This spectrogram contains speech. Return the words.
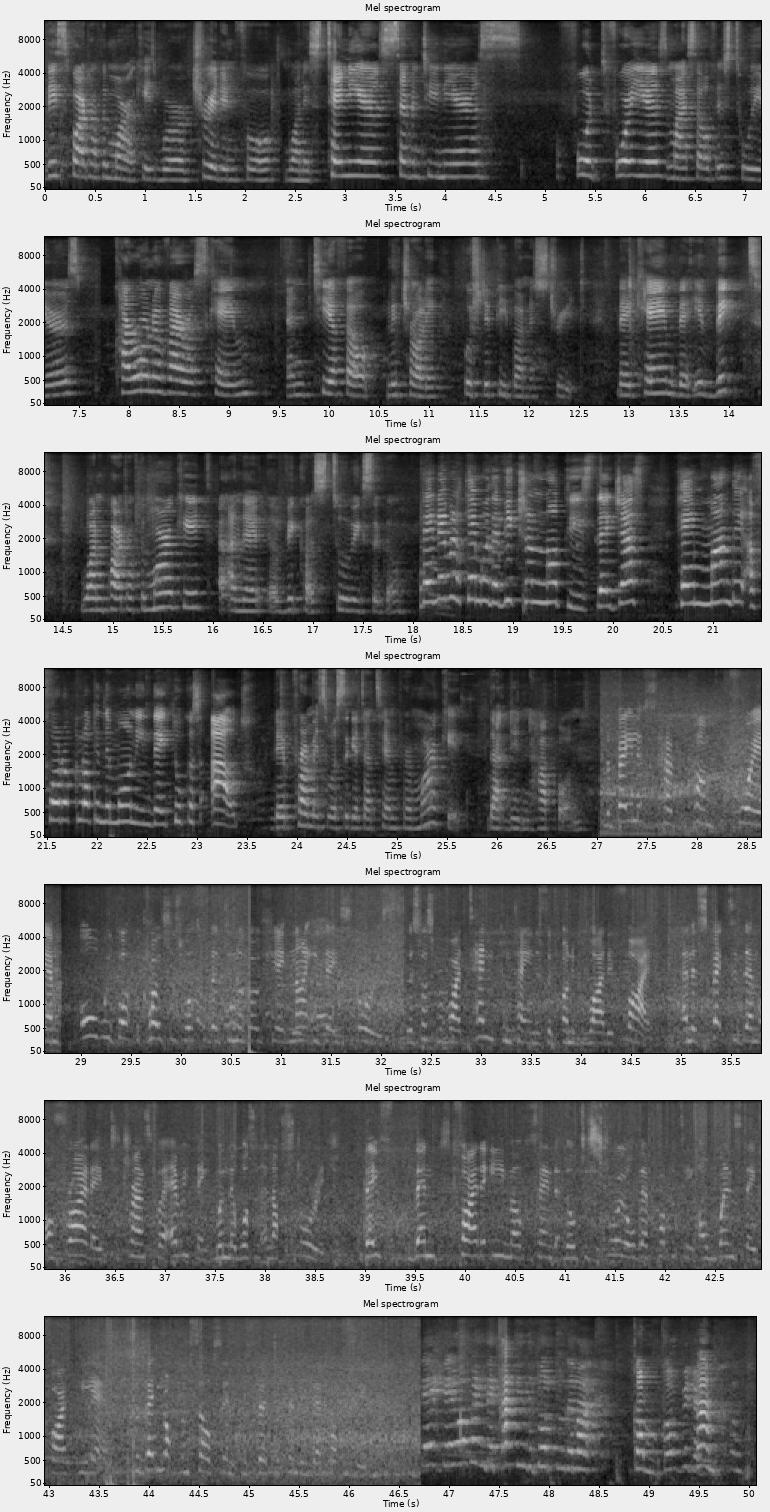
This part of the market we're trading for one is 10 years, 17 years, four, four years, myself is two years. Coronavirus came and TFL literally pushed the people on the street. They came, they evict one part of the market and they evict us two weeks ago. They never came with eviction notice. They just came Monday at 4 o'clock in the morning. They took us out. Their promise was to get a temporary market. That didn't happen. The bailiffs have come 4 a.m. All we got the closest was for them to negotiate 90 day stories. They're supposed to provide 10 containers, they've only provided 5 and expected them on Friday to transfer everything when there wasn't enough storage. They've then fired an email saying that they'll destroy all their property on Wednesday 5 p.m. So they locked themselves in because they're defending their property. They, they opened the cutting the door to the back. Come, come, Peter. Come. They're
